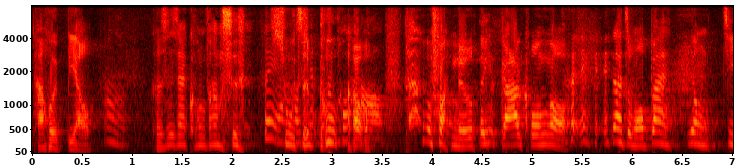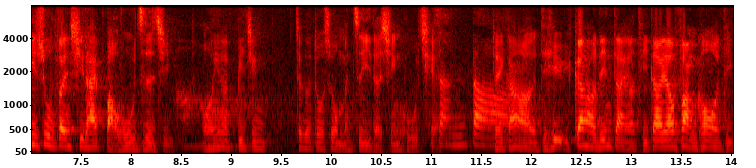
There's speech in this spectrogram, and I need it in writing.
它会飙。嗯。可是，在空方是数字 不好，它反而会嘎空哦。那怎么办？用技术分析来保护自己哦，因为毕竟这个都是我们自己的辛苦钱。真的。对，刚好提，刚好 Linda 有提到要放空，我提，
